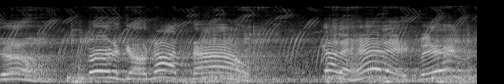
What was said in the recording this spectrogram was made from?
Ugh, vertigo, not now. Got a headache, man.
